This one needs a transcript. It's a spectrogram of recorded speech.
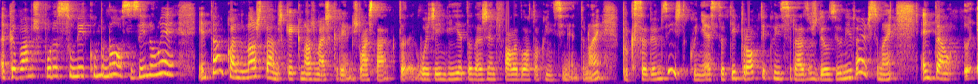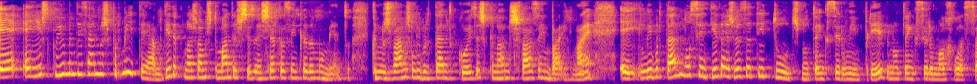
acabamos por assumir como nossos e não é. Então, quando nós estamos, o que é que nós mais queremos? Lá está, hoje em dia toda a gente fala do autoconhecimento, não é? Porque sabemos isto, conhece a ti próprio e conhecerás os deuses e o universo, não é? Então, é, é isto que o Human Design nos permite, é à medida que nós vamos tomando as decisões certas em cada momento, que nos vamos libertando de coisas que não nos fazem bem, não é? É libertando no sentido, às vezes, atitudes, não tem que ser um emprego, não tem que ser uma relação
